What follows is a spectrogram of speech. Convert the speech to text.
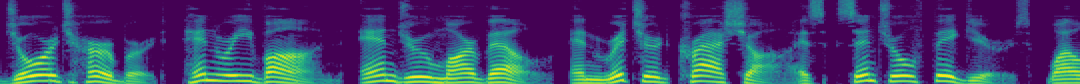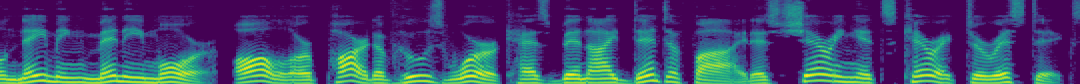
George Herbert, Henry Vaughan, Andrew Marvell, and Richard Crashaw as central figures, while naming many more, all or part of whose work has been identified as sharing its characteristics.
